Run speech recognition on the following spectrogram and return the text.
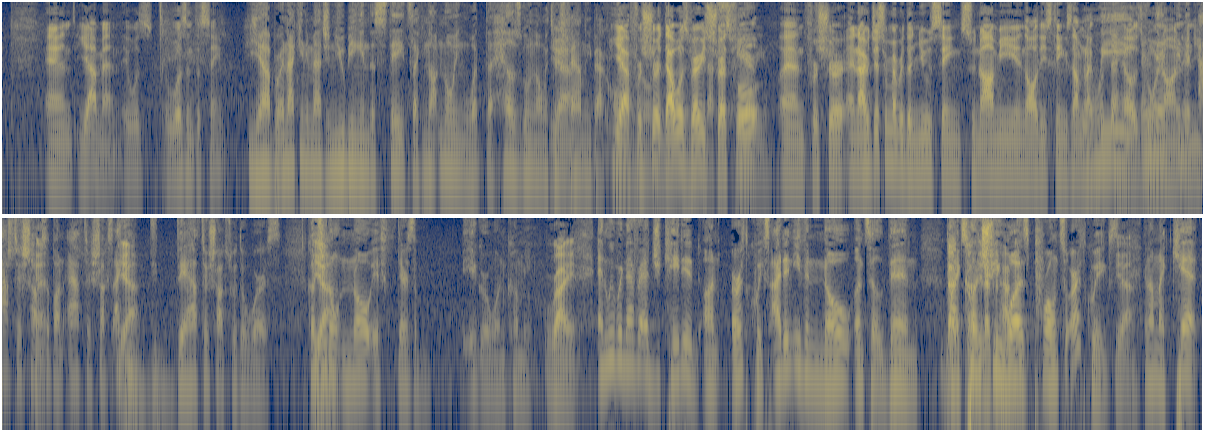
and yeah, man, it was it wasn't the same. Yeah, bro. And I can imagine you being in the states, like not knowing what the hell is going on with your family back home. yeah, for sure. That was very That's stressful, scary. and for sure. And I just remember the news saying tsunami and all these things. I'm like, what the hell is and going then, on? And then you just aftershocks upon aftershocks. I Yeah. think the, aftershocks were the worst because Yeah. you don't know if there's a bigger one coming. right. And we were never educated on earthquakes. I didn't even know until then my That's that country was prone to earthquakes. Yeah. And I'm like, Ket,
